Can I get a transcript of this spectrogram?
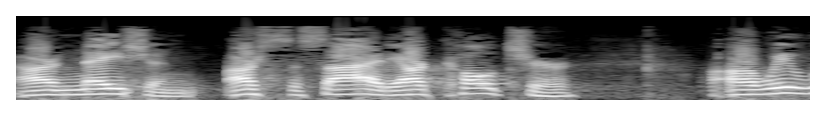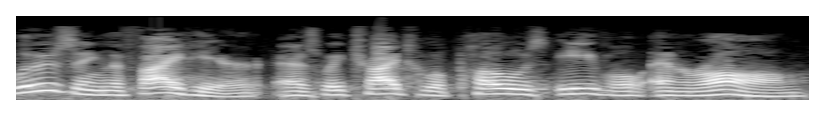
our nation, our society, our culture, are we losing the fight here as we try to oppose evil and wrong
